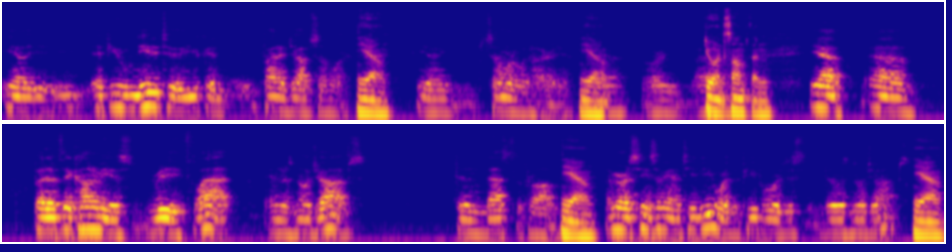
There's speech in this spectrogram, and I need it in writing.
you know, if you needed to, you could find a job somewhere. yeah, You know, someone would hire you. Yeah. you know, or I doing something. Yeah, um, but if the economy is really flat and there's no jobs, then that's the problem. Yeah, I remember seeing something on TV where the people were just there was no jobs. yeah,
